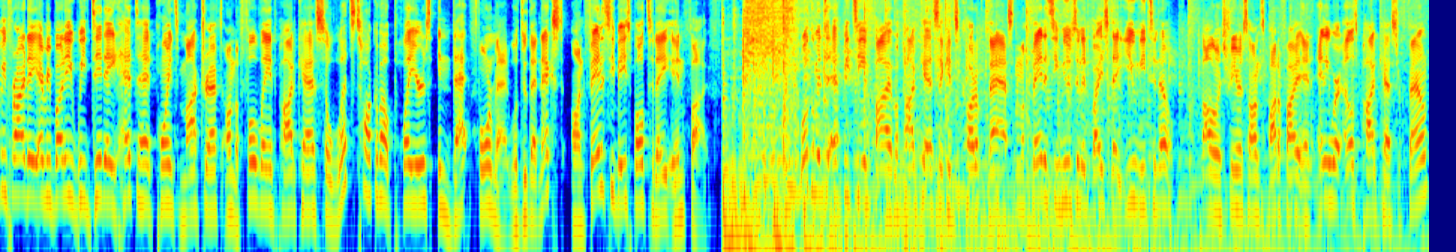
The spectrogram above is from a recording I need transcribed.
Happy Friday, everybody. We did a head to head points mock draft on the full length podcast. So let's talk about players in that format. We'll do that next on Fantasy Baseball Today in 5. Welcome into FBT in 5, a podcast that gets you caught up fast on the fantasy news and advice that you need to know. Follow and stream us on Spotify and anywhere else podcasts are found.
